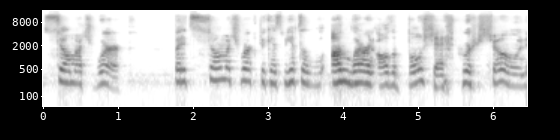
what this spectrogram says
so much work, but it's so much work because we have to unlearn all the bullshit we're shown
